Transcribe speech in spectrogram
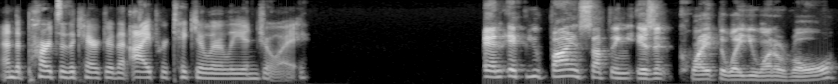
and the parts of the character that I particularly enjoy? And if you find something isn't quite the way you want to roll,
